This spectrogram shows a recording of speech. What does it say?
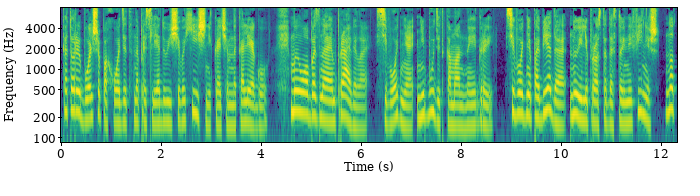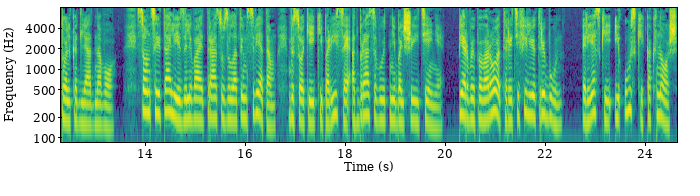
который больше походит на преследующего хищника, чем на коллегу. Мы оба знаем правила. Сегодня не будет командной игры. Сегодня победа, ну или просто достойный финиш, но только для одного — Солнце Италии заливает трассу золотым светом, высокие кипарисы отбрасывают небольшие тени. Первый поворот — ретифилью трибун. Резкий и узкий, как нож.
